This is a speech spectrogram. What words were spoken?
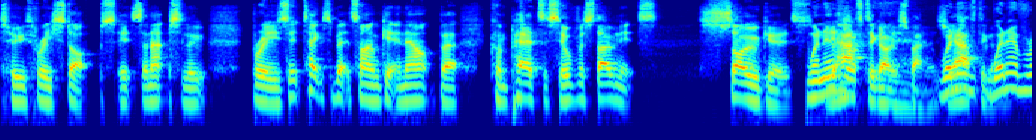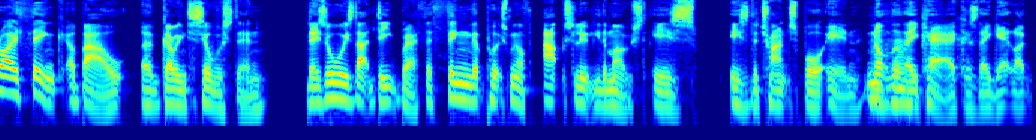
two, three stops. It's an absolute breeze. It takes a bit of time getting out, but compared to Silverstone, it's so good. Whenever, you have to go yeah. Spanish. Whenever, go. whenever I think about uh, going to Silverstone, there's always that deep breath. The thing that puts me off absolutely the most is is the transport in. Not mm-hmm. that they care because they get like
